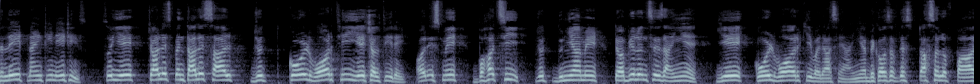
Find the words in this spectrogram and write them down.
the late nineteen eighties so یہ چالیس پینتالیس سال جو کولڈ وار تھی یہ چلتی رہی اور اس میں بہت سی جو دنیا میں ٹربیولنس آئی ہیں یہ کولڈ وار کی وجہ سے آئی ہیں because of this tussle of power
